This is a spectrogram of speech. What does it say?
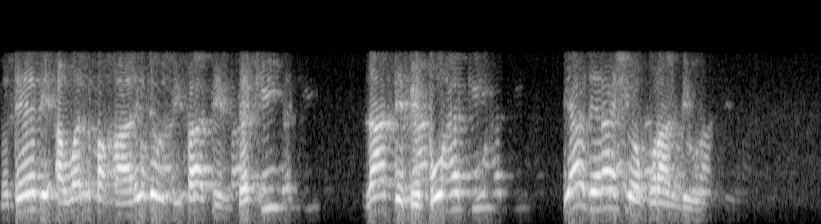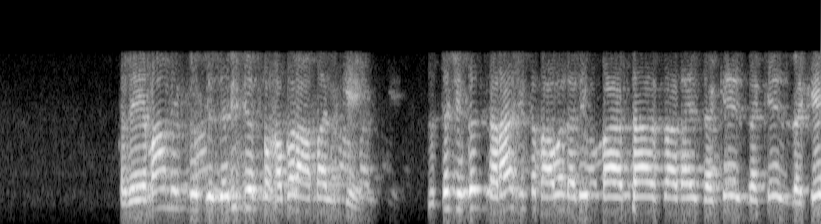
نو دې دې اول مخارج او صفات زده کی ځان دې به پوه کی بیا دې راشي او قران دی و ته امام ابن جزری دې په خبر عمل کې نو ته چې دل تراشي ته باول علی با تا ساده زکه زکه زکه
